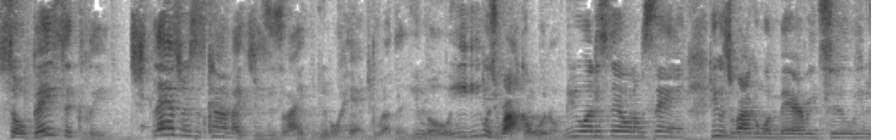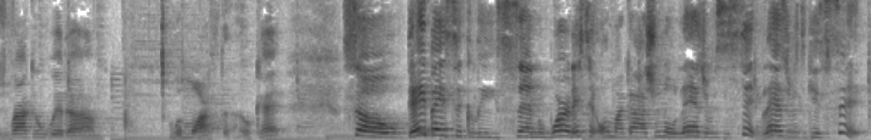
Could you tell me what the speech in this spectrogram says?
so basically, Lazarus is kind of like Jesus, like, you know, half brother. You know, he, he was rocking with him. You understand what I'm saying? He was rocking with Mary too. He was rocking with um with Martha, okay? So they basically send word. They say, oh my gosh, you know, Lazarus is sick. Lazarus gets sick.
